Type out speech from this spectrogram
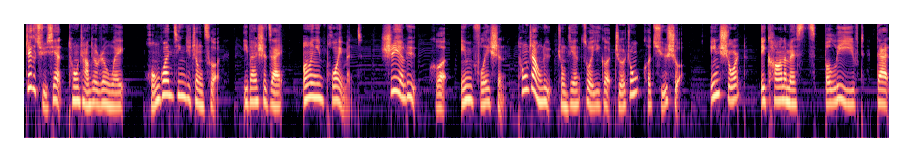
这个曲线通常就认为，宏观经济政策一般是在 unemployment 失业率和 inflation 通胀率中间做一个折中和取舍。In short, economists believed that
